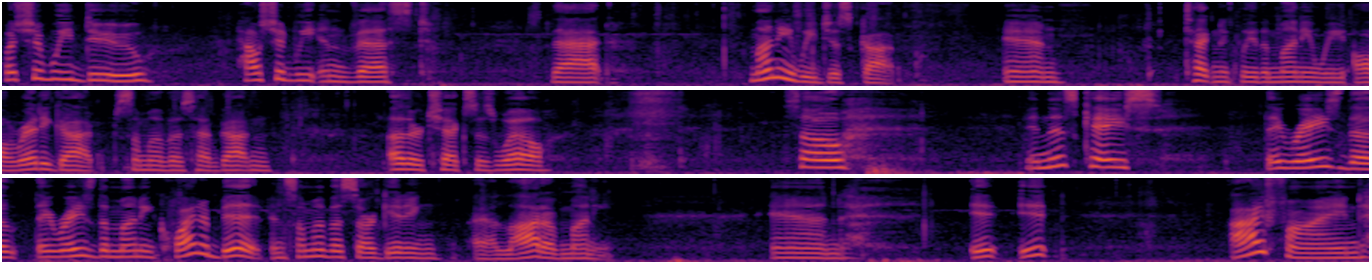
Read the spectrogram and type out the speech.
what should we do? How should we invest that money we just got? And technically the money we already got. Some of us have gotten other checks as well. So in this case, they raised the they raised the money quite a bit, and some of us are getting a lot of money. And it it I find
